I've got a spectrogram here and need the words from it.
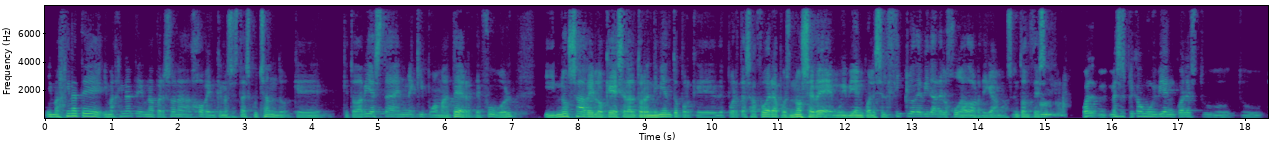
Imagínate, imagínate una persona joven que nos está escuchando, que, que todavía está en un equipo amateur de fútbol y no sabe lo que es el alto rendimiento porque de puertas afuera pues no se ve muy bien cuál es el ciclo de vida del jugador, digamos. Entonces, ¿cuál, me has explicado muy bien cuál es tu,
